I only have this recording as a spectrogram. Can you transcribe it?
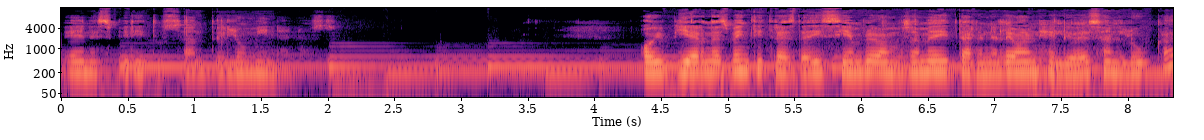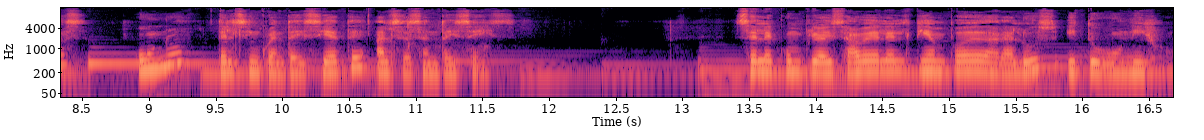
Ven Espíritu Santo, ilumínanos. Hoy viernes 23 de diciembre vamos a meditar en el Evangelio de San Lucas 1 del 57 al 66. Se le cumplió a Isabel el tiempo de dar a luz y tuvo un hijo.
